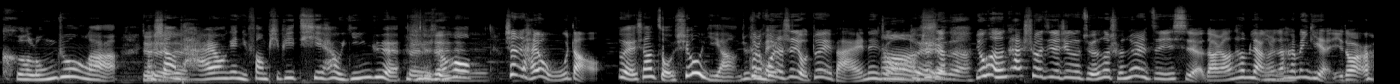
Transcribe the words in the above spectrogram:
可隆重了。对对对上台，然后给你放 PPT，还有音乐，对对对然后甚至还有舞蹈，对，像走秀一样，就是或者或者是有对白那种，嗯就是有可能他设计的这个角色纯粹是自己写的，然后他们两个人在嗯上面演一段儿。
